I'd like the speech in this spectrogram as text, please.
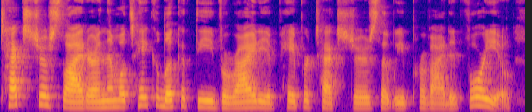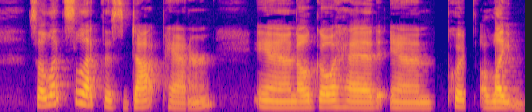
texture slider and then we'll take a look at the variety of paper textures that we provided for you. So let's select this dot pattern and I'll go ahead and put a light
